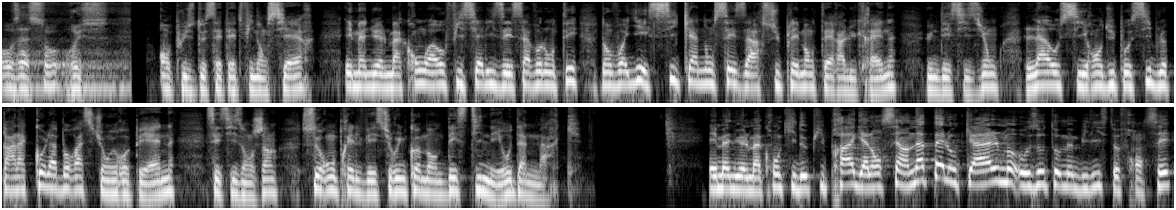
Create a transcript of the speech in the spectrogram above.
aux assauts russes. En plus de cette aide financière, Emmanuel Macron a officialisé sa volonté d'envoyer six canons César supplémentaires à l'Ukraine, une décision là aussi rendue possible par la collaboration européenne. Ces six engins seront prélevés sur une commande destinée au Danemark. Emmanuel Macron qui depuis Prague a lancé un appel au calme aux automobilistes français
